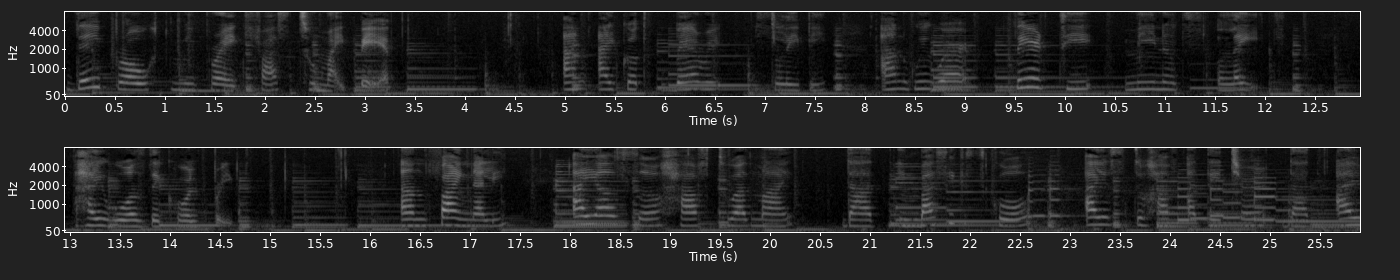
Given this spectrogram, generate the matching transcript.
they brought me breakfast to my bed, and I got very sleepy, and we were 30 minutes late. I was the culprit. And finally, I also have to admit that in basic school, I used to have a teacher that I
